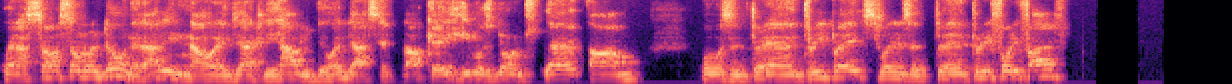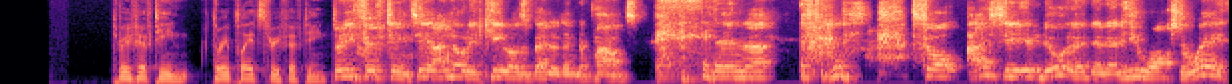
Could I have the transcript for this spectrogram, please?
when I saw someone doing it, I didn't know exactly how to do it. I said, okay, he was doing, uh, um, what was it, three, uh, three plates? What is it, three forty-five? 315, three plates, 315. 315. See, I know the kilos better than the pounds. and uh, so I see him doing it, and then he walks away.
